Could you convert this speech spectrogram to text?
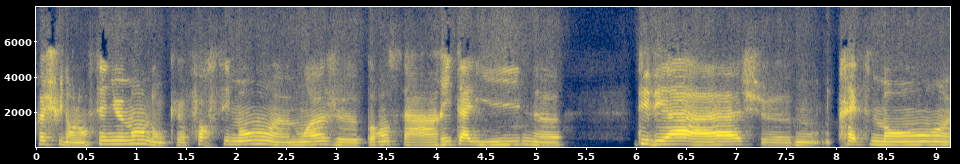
Après, je suis dans l'enseignement, donc euh, forcément, euh, moi, je pense à Ritaline, TDAH, euh, traitement,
